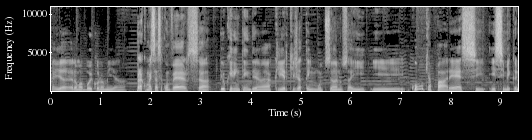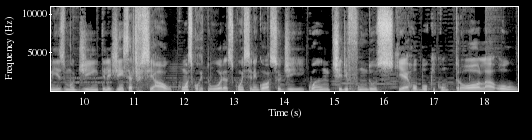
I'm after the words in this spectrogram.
Era uma boa economia, né? Para começar essa conversa, eu queria entender, né? A Clear que já tem muitos anos aí e que aparece esse mecanismo de inteligência artificial com as corretoras, com esse negócio de quant, de fundos que é robô que controla, ou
